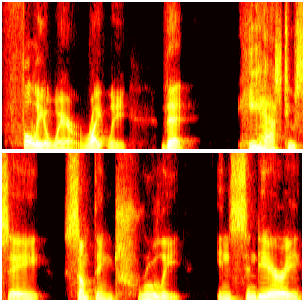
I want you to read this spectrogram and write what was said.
fully aware, rightly, that he has to say something truly incendiary,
